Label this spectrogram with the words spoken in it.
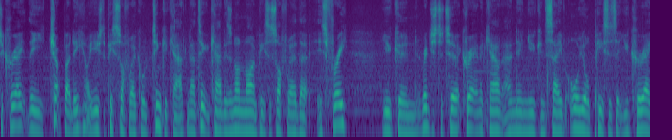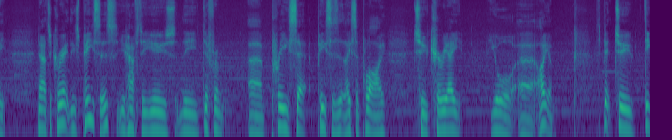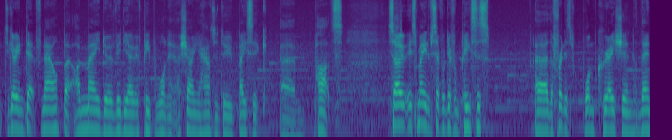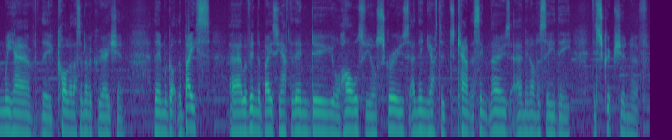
to create the Chuck Buddy, I used a piece of software called Tinkercad. Now, Tinkercad is an online piece of software that is free. You can register to it, create an account, and then you can save all your pieces that you create. Now, to create these pieces, you have to use the different uh, preset pieces that they supply to create your uh, item. It's a bit too deep to go in depth now, but I may do a video if people want it, showing you how to do basic um, parts. So it's made of several different pieces. Uh, the thread is one creation, then we have the collar, that's another creation. Then we've got the base. Uh, within the base, you have to then do your holes for your screws, and then you have to countersink those, and then obviously the description of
